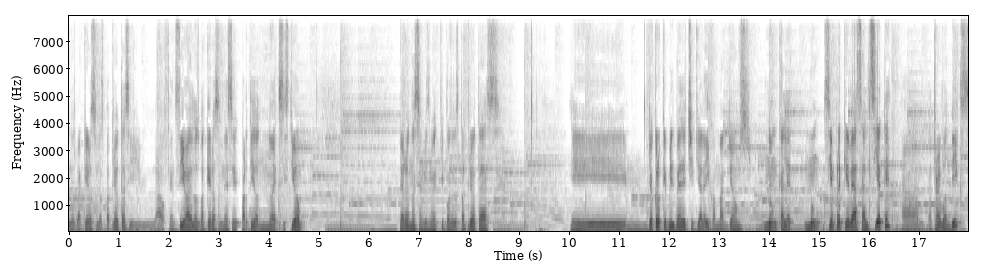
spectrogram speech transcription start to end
los vaqueros y los patriotas y la ofensiva de los vaqueros en ese partido no existió. Pero no es el mismo equipo de los patriotas. Eh, yo creo que Bill Belichick ya le dijo a Mac Jones, nunca le, siempre que veas al 7, a, a Trevon Dix,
